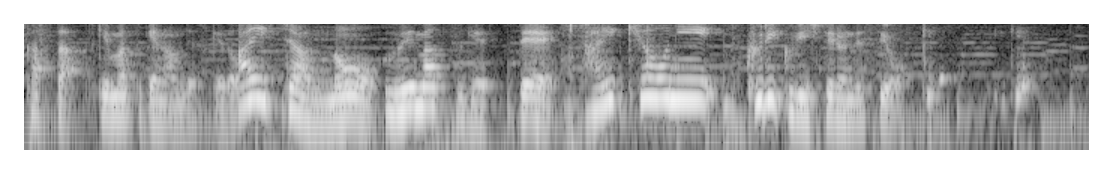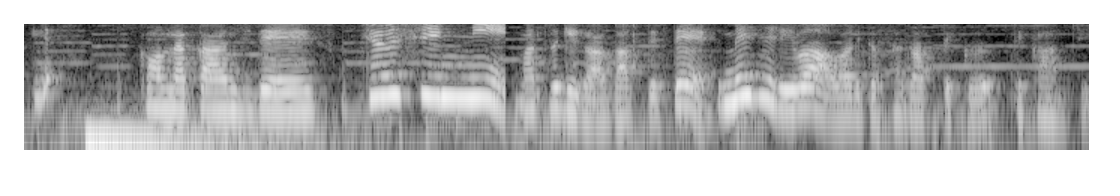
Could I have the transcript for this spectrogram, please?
買ったつけまつげなんですけど。愛ちゃんの上まつげって最強にクリクリしてるんですよ。いけいけいけ。こんな感じです。中心にまつげが上がってて目尻は割と下がってくって感じ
